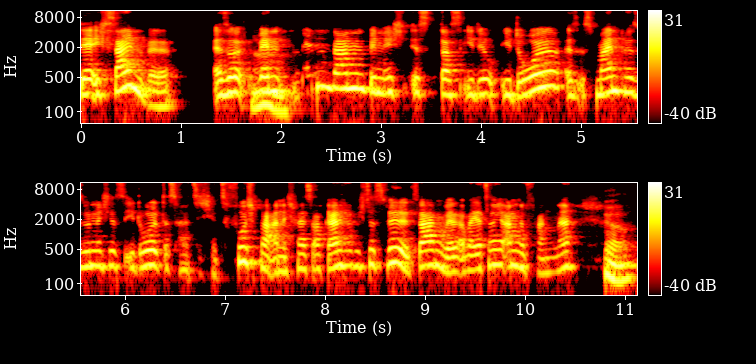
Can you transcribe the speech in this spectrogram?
der ich sein will. Also ah. wenn, wenn dann bin ich, ist das Idol, es ist mein persönliches Idol, das hört sich jetzt furchtbar an. Ich weiß auch gar nicht, ob ich das will, sagen will, aber jetzt habe ich angefangen. Ne? Ja.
